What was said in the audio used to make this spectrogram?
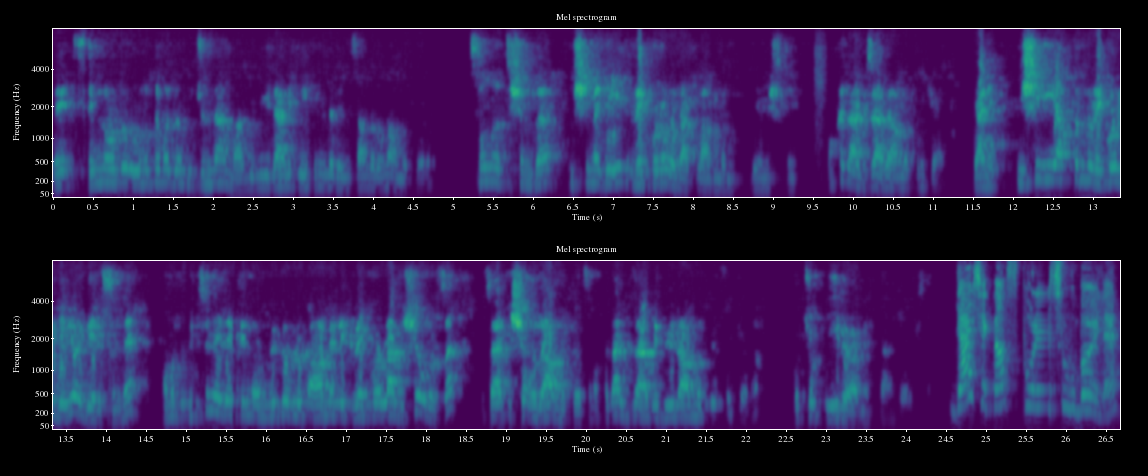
Ve senin orada unutamadığın bir cümlen var. Bir liderlik eğitiminde de insanlar onu anlatıyorum. Son atışımda işime değil rekora odaklandım demiştin. O kadar güzel bir anlatım ki. Yani işi iyi yaptın mı rekor geliyor gerisinde. Ama bütün hedefin o müdürlük, amirlik, rekorlar bir şey olursa bu sefer işe odağı unutuyorsun. O kadar güzel bir büyülü anlatıyorsun ki onu. O çok iyi bir örnek bence. Gerçekten spor için bu böyle.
